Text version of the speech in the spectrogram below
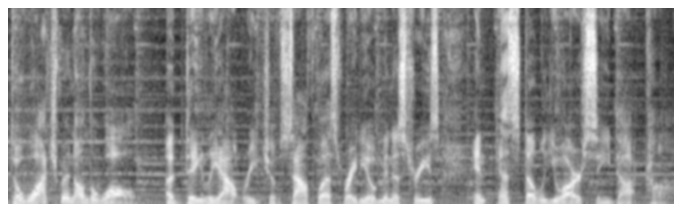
to Watchman on the Wall, a daily outreach of Southwest Radio Ministries and SWRC.com.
